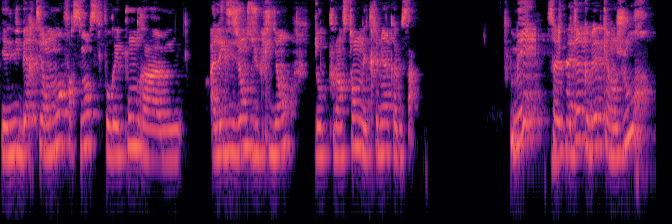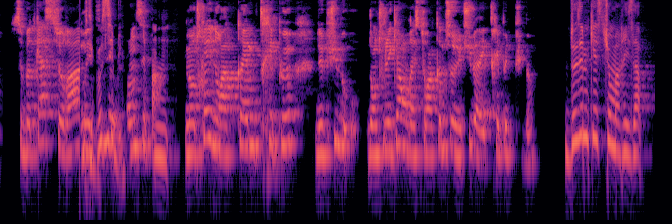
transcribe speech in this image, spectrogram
il y a une liberté en moins forcément parce qu'il faut répondre à, à l'exigence du client. Donc pour l'instant, on est très bien comme ça. Mais ça ne veut pas dire que peut-être qu'un jour, ce podcast sera c'est possible. On ne sait pas. Mm. Mais en tout cas, il y aura quand même très peu de pubs. Dans tous les cas, on restera comme sur YouTube avec très peu de pubs. Deuxième question, Marisa.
